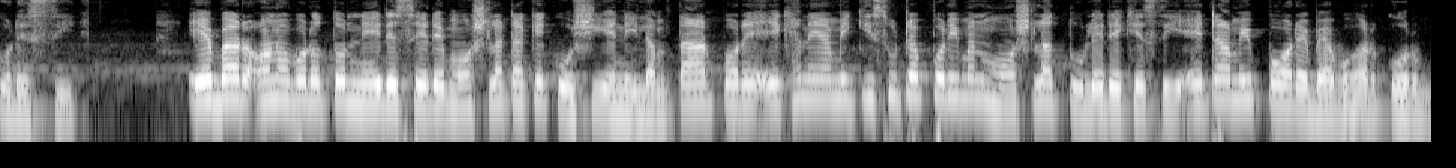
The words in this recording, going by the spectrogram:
করেছি। এবার অনবরত নেড়ে সেড়ে মশলাটাকে কষিয়ে নিলাম। তারপরে এখানে আমি কিছুটা পরিমাণ মশলা তুলে রেখেছি, এটা আমি পরে ব্যবহার করব।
